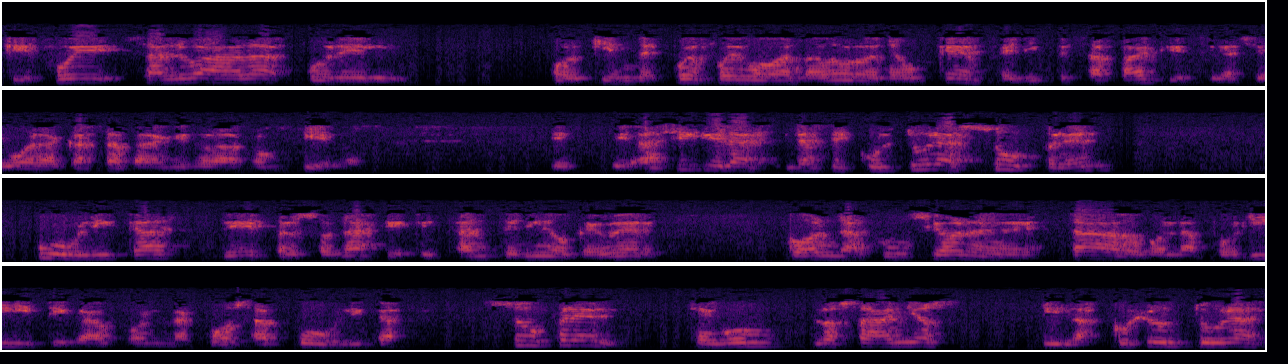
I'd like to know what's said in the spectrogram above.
que fue salvada por el por quien después fue gobernador de Neuquén, Felipe Zapal, que se la llevó a la casa para que no la rompieran. Este, así que las, las esculturas sufren públicas de personajes que han tenido que ver con la función en el Estado, con la política, con la cosa pública, sufren, según los años y las coyunturas,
